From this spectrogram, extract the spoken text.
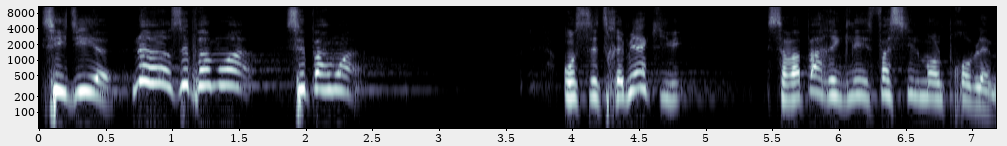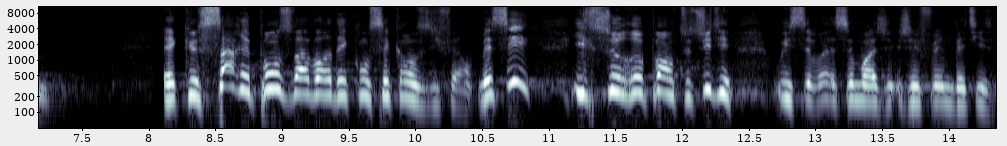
S'il dit euh, non, c'est pas moi, c'est pas moi, on sait très bien que ça ne va pas régler facilement le problème et que sa réponse va avoir des conséquences différentes. Mais si il se repent tout de suite, dit, oui c'est vrai, c'est moi, j'ai fait une bêtise.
